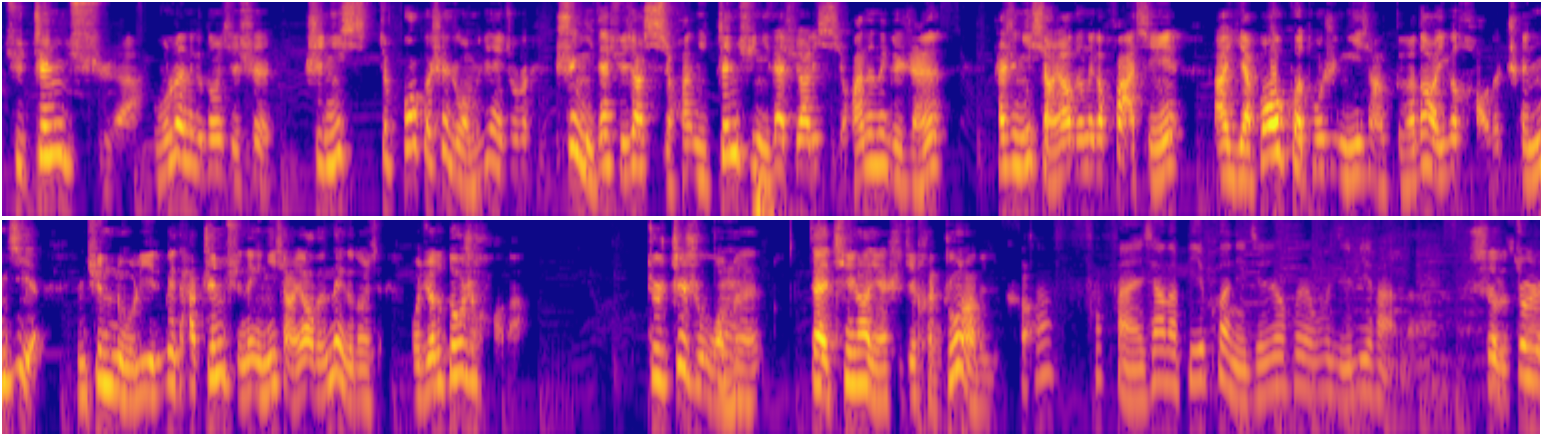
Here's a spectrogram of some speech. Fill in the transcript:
去争取啊，无论那个东西是是你喜，就包括甚至我们现在就是是你在学校喜欢，你争取你在学校里喜欢的那个人，还是你想要的那个发型啊，也包括同时你想得到一个好的成绩，你去努力为他争取那个你想要的那个东西，我觉得都是好的。就是这是我们在青少年时期很重要的一课。他他反向的逼迫你，其实会物极必反的。是的，就是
